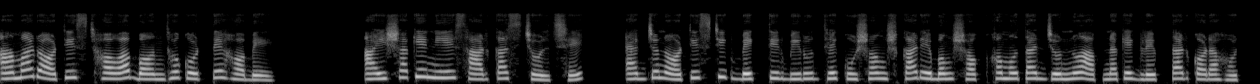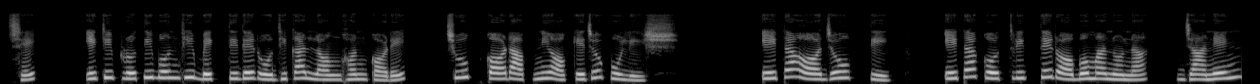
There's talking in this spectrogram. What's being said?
আমার অটিস্ট হওয়া বন্ধ করতে হবে। আয়শাকে নিয়ে সার্কাস চলছে। একজন অটিস্টিক ব্যক্তির বিরুদ্ধে কুসংস্কার এবং সক্ষমতার জন্য আপনাকে গ্রেপ্তার করা হচ্ছে। এটি প্রতিবন্ধী ব্যক্তিদের অধিকার লঙ্ঘন করে। চুপ কর আপনি অকেজো পুলিশ। এটা অযৌক্তিক। এটা কর্তৃত্বের অবমাননা। জানেন,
